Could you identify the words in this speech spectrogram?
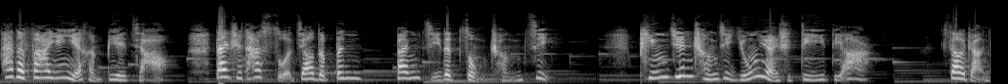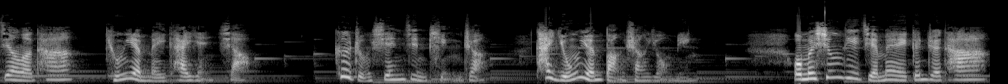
她的发音也很蹩脚，但是她所教的班班级的总成绩，平均成绩永远是第一、第二。校长见了她，永远眉开眼笑，各种先进凭证。他永远榜上有名，我们兄弟姐妹跟着他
